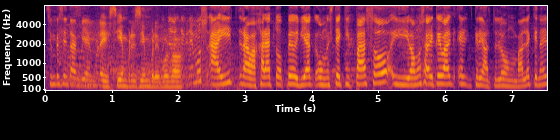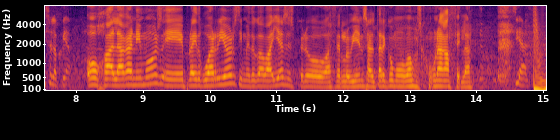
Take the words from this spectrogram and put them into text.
siempre sientan bien. Siempre, siempre, siempre, por favor. Queremos ahí trabajar a tope hoy día con este equipazo y vamos a ver qué va el triatlón, ¿vale? Que nadie se lo pierda. Ojalá ganemos eh, Pride Warriors, si me toca vallas, espero hacerlo bien, saltar como, vamos, como una gacela. Gracias.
